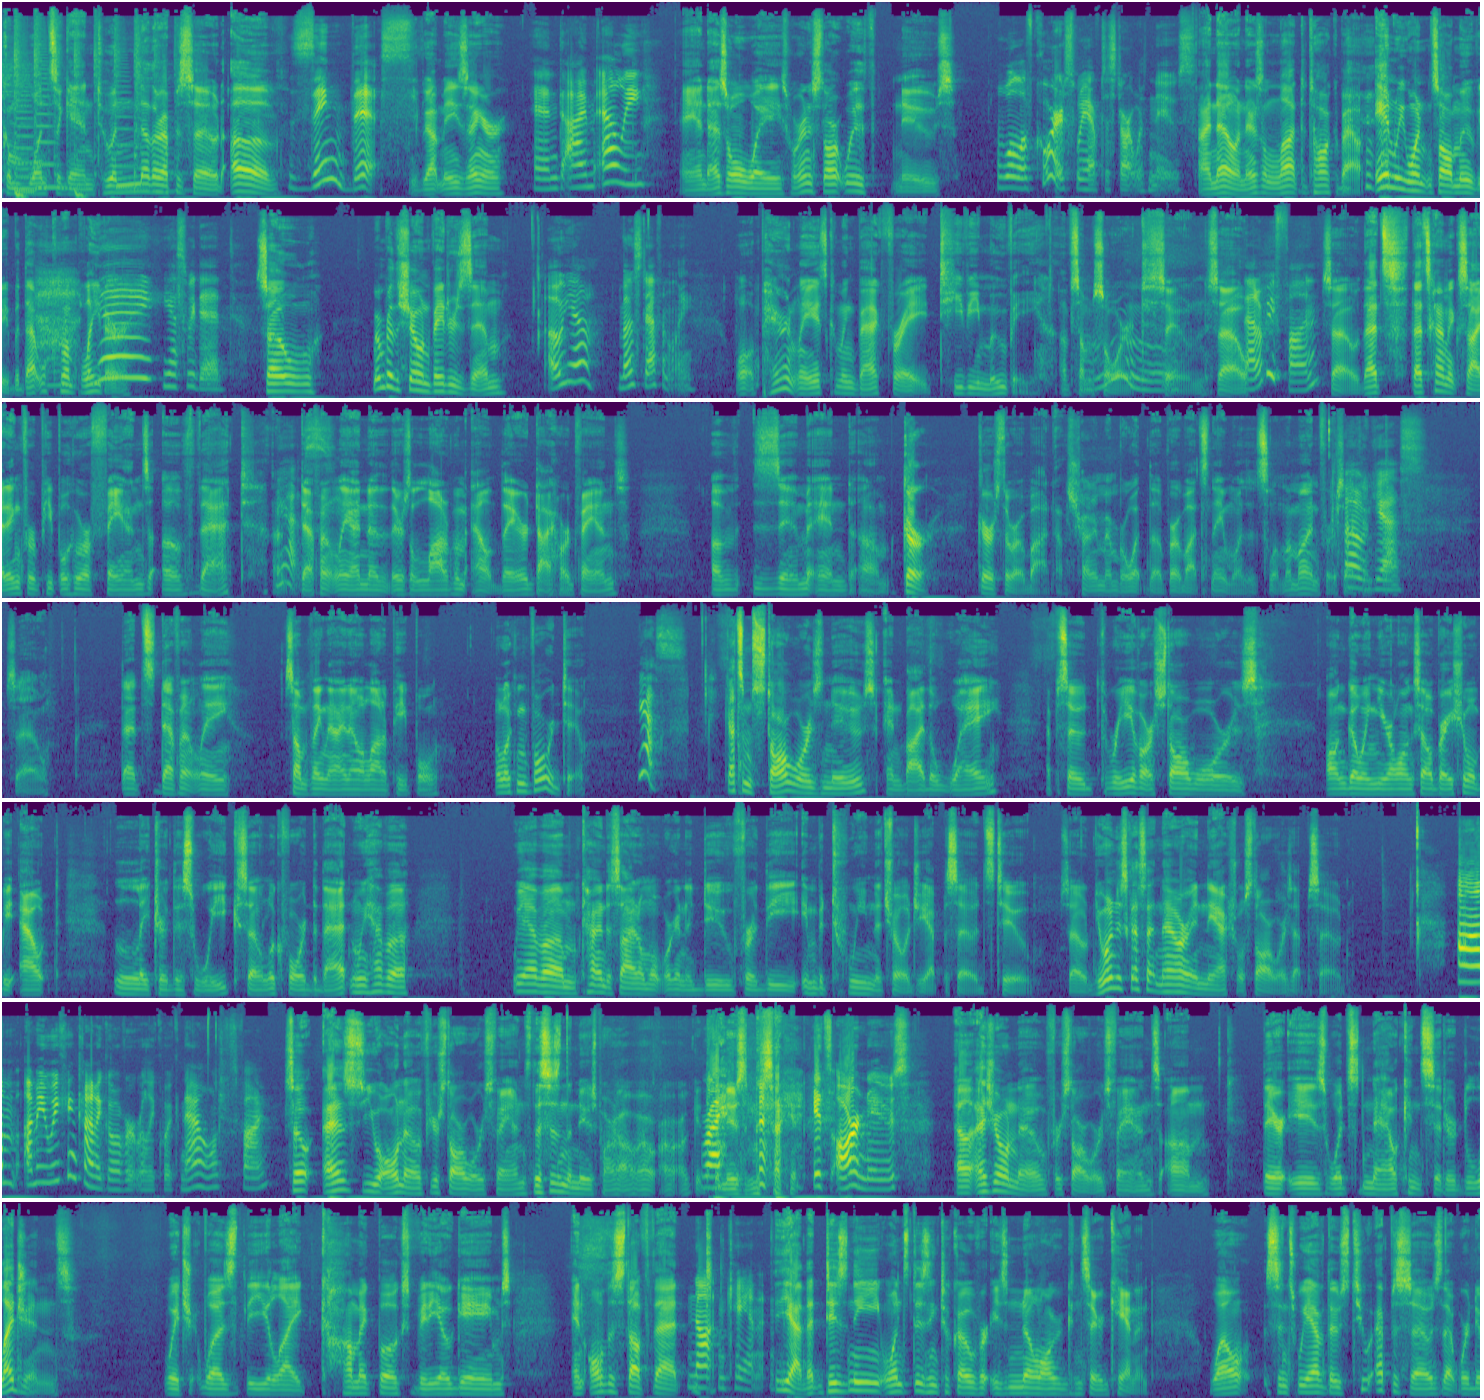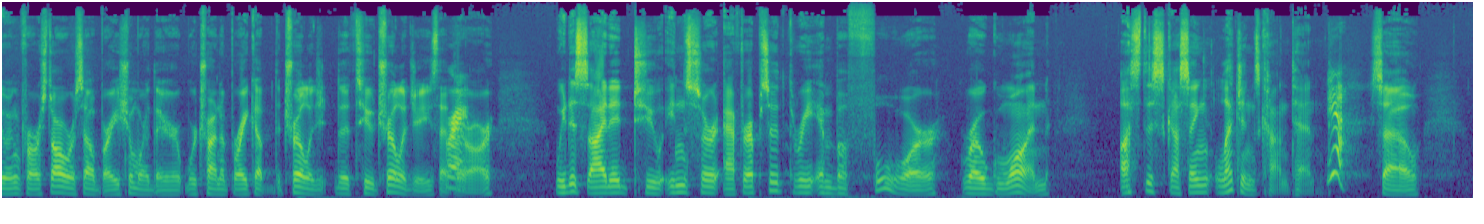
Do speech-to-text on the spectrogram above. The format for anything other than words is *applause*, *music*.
welcome once again to another episode of Zing this. You've Got Me Zinger. And I'm Ellie. And as always, we're going to start with news. Well, of course, we have to start with news. I know, and there's a lot to talk about. *laughs* and we went and saw a movie, but that will come up later. *gasps* Yay! Yes, we did. So, remember the show Invader Zim? Oh, yeah, most definitely. Well, apparently it's coming back for a TV movie of some sort soon. So That'll be fun. So that's that's kind of exciting for people who are fans of that. Uh, Yes. definitely, I know that there's a lot of them out there, diehard fans of Zim and um, GIR. GIR's the robot. I was trying to remember what the robot's name was. It slipped my mind for a second. Oh, second. yes. So that's definitely something that I know a lot of people are looking forward to. Yes. Got some Star Wars news, and by the way, episode three of our Star Wars ongoing year long celebration will be out later this week, so look forward to that. And we have a we have um kind of decided on what we're gonna do for the in between the trilogy episodes too. So do you want to discuss that now or in the actual Star Wars episode? Um, I mean, we can kind of go over it really quick now. It's fine. So, as you all know, if you're Star Wars fans, this isn't the news part. I'll, I'll, I'll get to the news in a *laughs* second. It's our news. Uh, as you all know, for Star Wars fans, um, there is what's now considered Legends, which was the like comic books, video games, and all the stuff that Not in canon. yeah that Disney once Disney took over is no longer considered canon. Well, since we have those two episodes that we're doing for our Star Wars celebration, where they're we're trying to break up the trilogy, the two trilogies that Right. there are, we decided to insert after episode three and before Rogue One, us discussing Legends content. Yeah. So,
